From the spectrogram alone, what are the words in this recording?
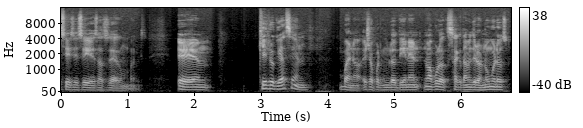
sí, sí, sí, es asociada con Coinbase. Eh, ¿Qué es lo que hacen? Bueno, ellos por ejemplo tienen, no me acuerdo exactamente los números,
